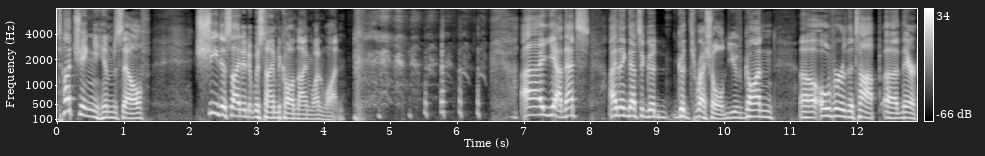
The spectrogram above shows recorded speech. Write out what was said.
touching himself, she decided it was time to call 911. uh, yeah, that's I think that's a good good threshold. You've gone uh, over the top uh, there.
